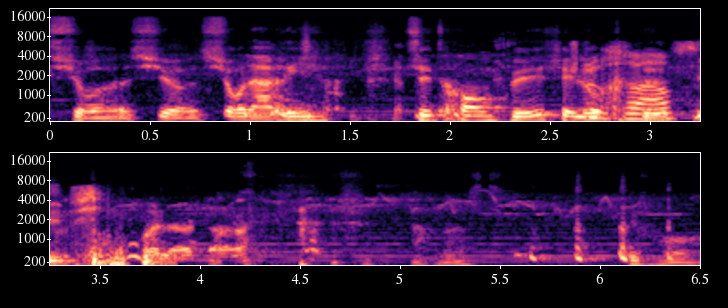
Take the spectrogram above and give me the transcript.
sur, euh, sur, sur la rive, c'est trempé, c'est c'est voilà, ça, ça rince. C'est bon.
